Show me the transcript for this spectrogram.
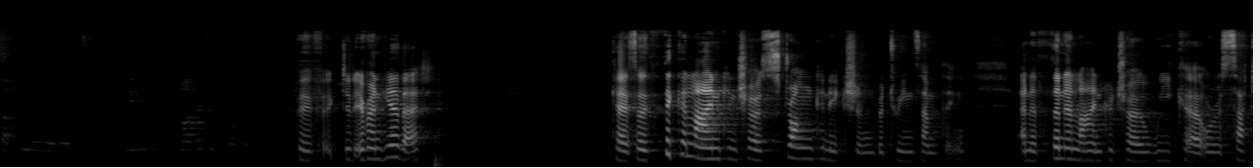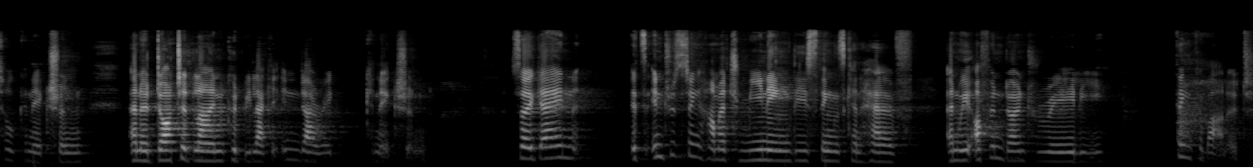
subtler or maybe not as important. Perfect. Did everyone hear that? Okay, so a thicker line can show a strong connection between something, and a thinner line could show a weaker or a subtle connection, and a dotted line could be like an indirect connection. So again, it's interesting how much meaning these things can have, and we often don't really think about it.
